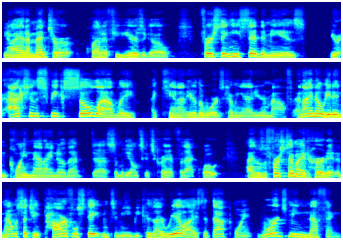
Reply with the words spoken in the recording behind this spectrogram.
You know, I had a mentor quite a few years ago. First thing he said to me is, Your actions speak so loudly, I cannot hear the words coming out of your mouth. And I know he didn't coin that. I know that uh, somebody else gets credit for that quote. It was the first time I'd heard it. And that was such a powerful statement to me because I realized at that point, words mean nothing.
